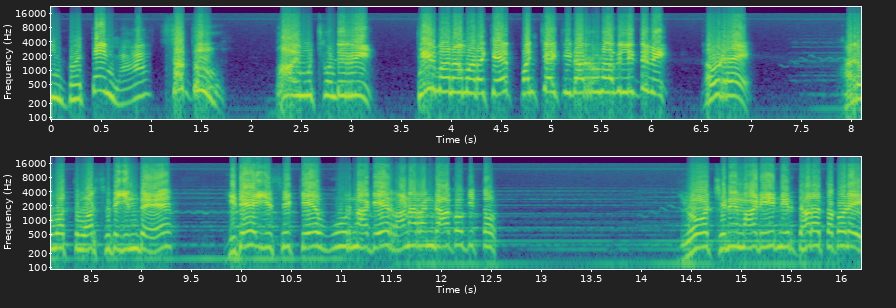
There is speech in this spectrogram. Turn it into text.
ನಿನ್ ಗೊತ್ತೇನ್ಲ ಸದ್ದು ಬಾಯಿ ಮುಚ್ಕೊಂಡಿರ್ರಿ. ತೀರ್ಮಾನ ಮಾಡಕ್ಕೆ ಪಂಚಾಯತಿದಾರರು ನಾವಿಲ್ಲಿದ್ದೀವಿ. ಗೌಡ್ರೆ ಅರವತ್ತು ವರ್ಷದ ಹಿಂದೆ ಇದೇ ಇಸಿಕೆ ಊರ್ನಾಗೆ ರಣರಂಗ ಆಗೋಗಿತ್ತು. ಯೋಚನೆ ಮಾಡಿ ನಿರ್ಧಾರ ತಗೊಳ್ಳಿ.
